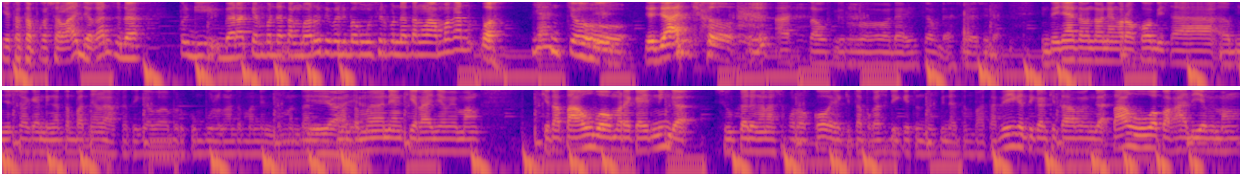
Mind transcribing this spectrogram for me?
ya tetap kesel aja kan. Sudah pergi ibaratkan pendatang baru tiba-tiba ngusir pendatang lama kan. Wah, janco ya janco. Astagfirullah, udah insaf, udah sudah sudah. Intinya teman-teman yang ngerokok bisa eh, menyesuaikan dengan tempatnya lah ketika berkumpul dengan teman teman-teman Iya, teman-teman yang kiranya memang kita tahu bahwa mereka ini nggak suka dengan asap rokok ya kita pakai sedikit untuk pindah tempat. Tapi ketika kita nggak tahu apakah dia memang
